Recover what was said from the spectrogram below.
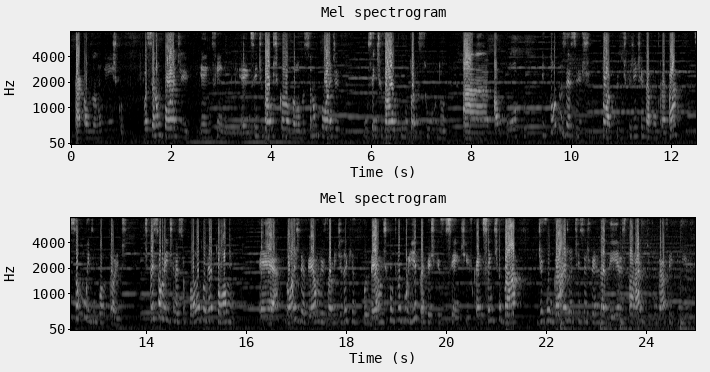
está causando risco. Você não pode, enfim, incentivar o escândalo, você não pode incentivar o culto absurdo a, ao corpo. E todos esses tópicos que a gente ainda vai tratar são muito importantes. Especialmente nesse ponto, eu retomo. É, nós devemos, na medida que pudermos, contribuir para a pesquisa científica, incentivar, divulgar as notícias verdadeiras, parar de divulgar fake news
